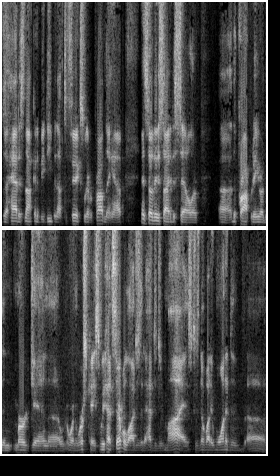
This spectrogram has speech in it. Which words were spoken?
the hat is not going to be deep enough to fix whatever problem they have, and so they decided to sell or uh, the property or then merge in, uh, or in the worst case, we've had several lodges that had to demise because nobody wanted to uh,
